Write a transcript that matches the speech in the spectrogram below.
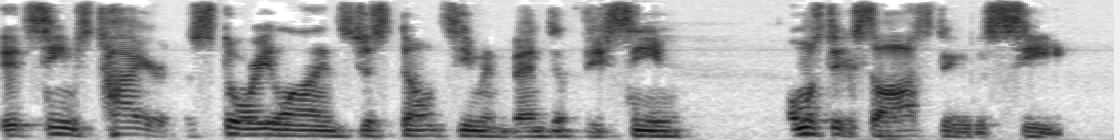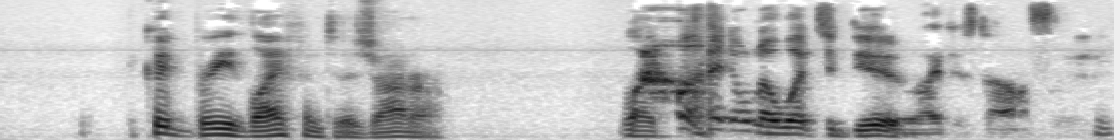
it seems tired. The storylines just don't seem inventive. They seem almost exhausting to see. It could breathe life into the genre. Like I don't know what to do. I just honestly. you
